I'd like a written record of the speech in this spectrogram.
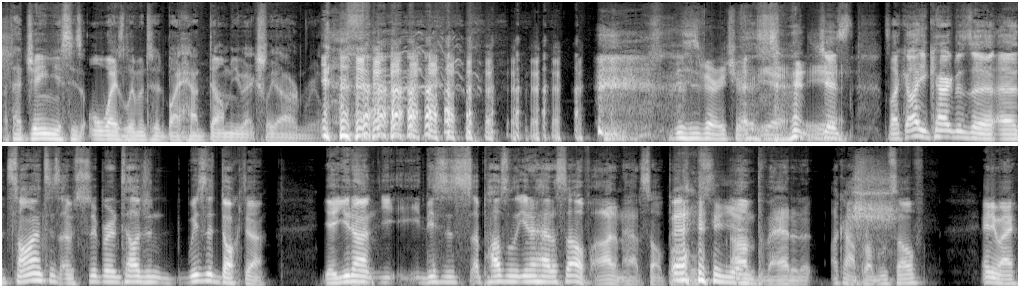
But that genius is always limited by how dumb you actually are in real life. This is very true. Yeah, It's yeah. just it's like, oh, your character's a, a scientist, a super intelligent wizard doctor. Yeah, you don't. y y- this is a puzzle that you know how to solve. I don't know how to solve puzzles. Yeah. I'm bad at it. I can't problem solve. Anyway,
